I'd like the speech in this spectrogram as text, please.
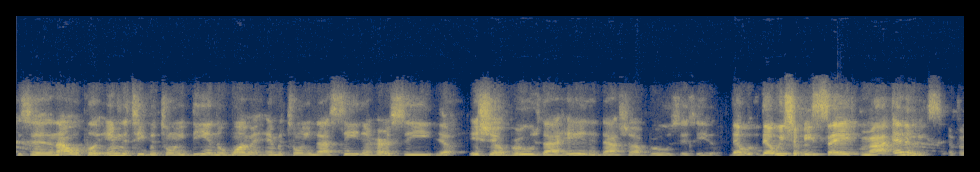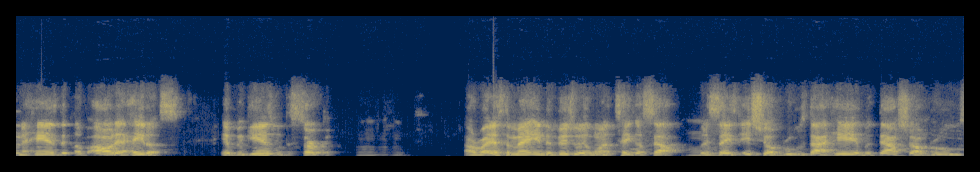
it says, and I will put enmity between thee and the woman, and between thy seed and her seed. Yep. It shall bruise thy head, and thou shalt bruise his heel. that, we- that we should be saved from our enemies and from the hands of all that hate us. It begins with the serpent. Mhm. All right, that's the main individual that want to take us out. But it Mhm. says, "It shall bruise thy head, but thou shalt bruise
